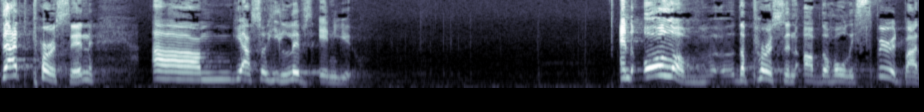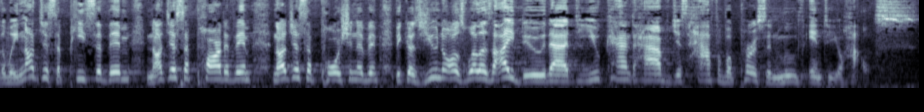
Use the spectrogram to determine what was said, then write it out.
that person, um, yeah, so he lives in you. And all of the person of the Holy Spirit, by the way, not just a piece of Him, not just a part of Him, not just a portion of Him, because you know as well as I do that you can't have just half of a person move into your house.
